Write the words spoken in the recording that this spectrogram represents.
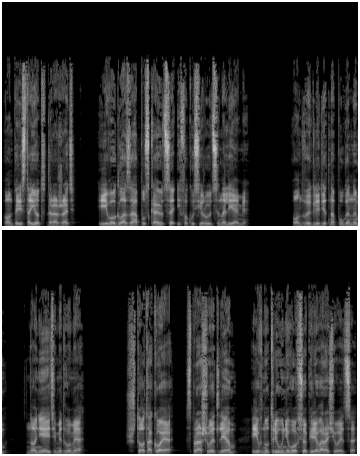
Он перестает дрожать, и его глаза опускаются и фокусируются на Лиаме. Он выглядит напуганным, но не этими двумя. «Что такое?» – спрашивает Лем, и внутри у него все переворачивается.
